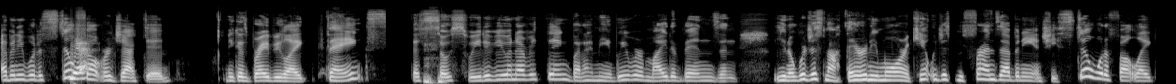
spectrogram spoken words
Ebony would have still Yeah. felt rejected because Bray be like, thanks. That's so mm-hmm. sweet of you and everything. But I mean, we were might have beens and, you know, we're just not there anymore. And can't we just be friends, Ebony? And she still would have felt like,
